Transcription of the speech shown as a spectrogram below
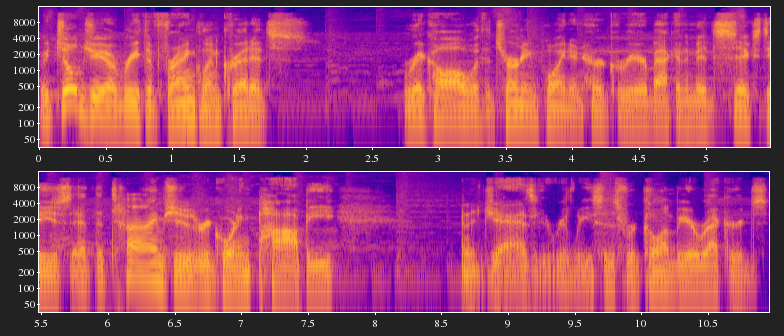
We told you Aretha Franklin credits Rick Hall with a turning point in her career back in the mid 60s. At the time, she was recording poppy kind of jazzy releases for Columbia Records.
